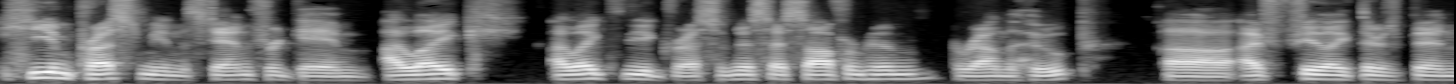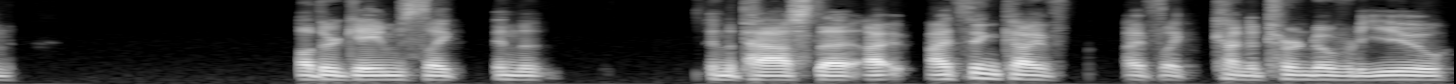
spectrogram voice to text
he impressed me in the Stanford game. I like I liked the aggressiveness I saw from him around the hoop. Uh, I feel like there's been other games like in the in the past that I I think I've I've like kind of turned over to you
